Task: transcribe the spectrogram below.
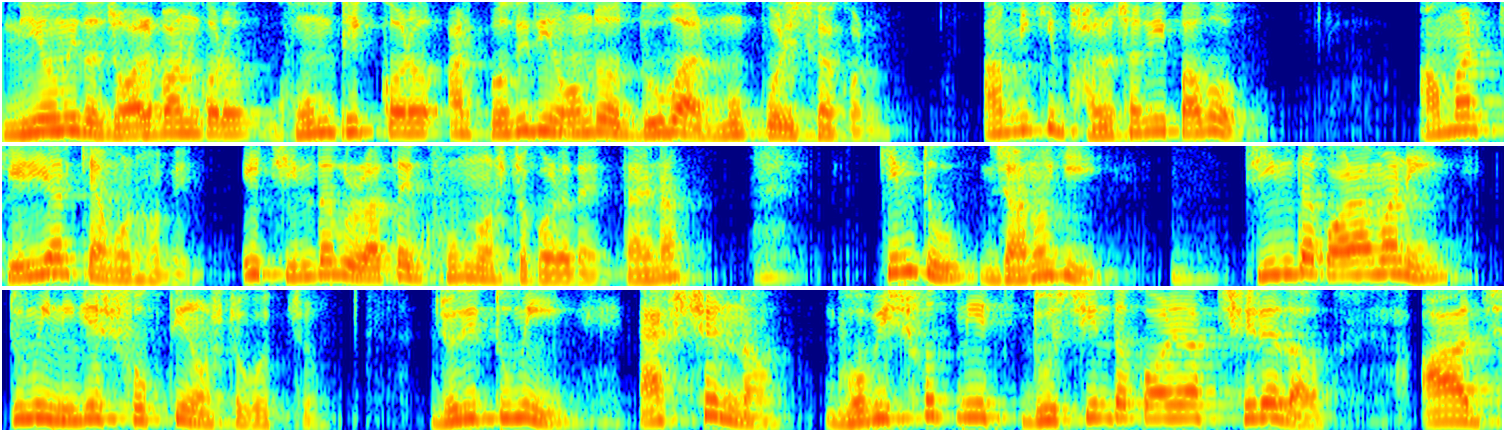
নিয়মিত জল পান করো, ঘুম ঠিক করো আর প্রতিদিন অন্তত দুবার মুখ পরিষ্কার করো। আমি কি ভালো চাকরি পাবো? আমার কেরিয়ার কেমন হবে? এই চিন্তাগুলো রাতে ঘুম নষ্ট করে দেয়, তাই না? কিন্তু জানো কি? চিন্তা করা মানেই তুমি নিজের শক্তি নষ্ট করছ। যদি তুমি অ্যাকশন নাও, ভবিষ্যৎ নিয়ে দুশ্চিন্তা করে আর ছেড়ে দাও, আজ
